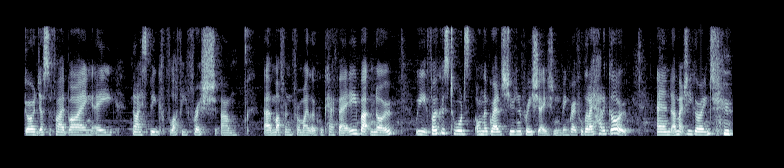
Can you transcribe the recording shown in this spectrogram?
go and justify buying a nice big fluffy fresh um, uh, muffin from my local cafe, but no, we focus towards on the gratitude and appreciation, being grateful that I had a go. And I'm actually going to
